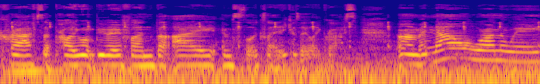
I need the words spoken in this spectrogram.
crafts that probably won't be very fun, but I am still excited because I like crafts. Um, and now we're on the way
